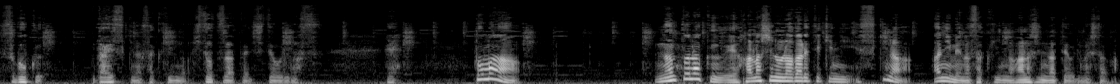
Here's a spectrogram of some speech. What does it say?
すごく大好きな作品の一つだったりしております。え、とまあ、なんとなく、え話の流れ的に好きなアニメの作品の話になっておりましたが、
